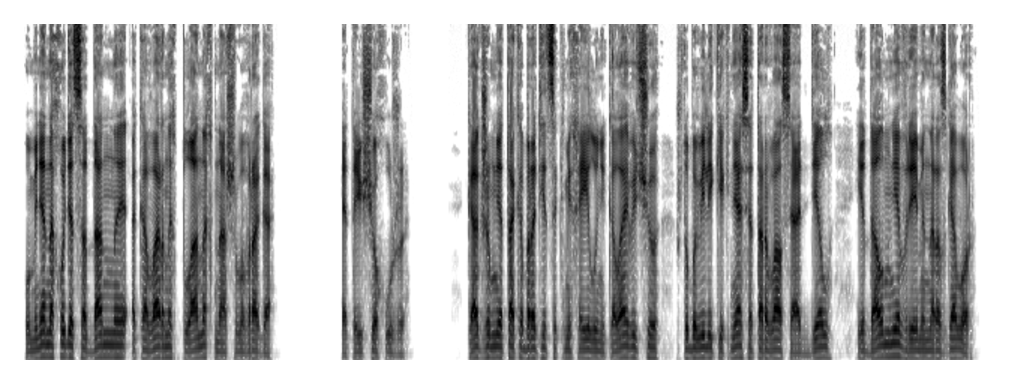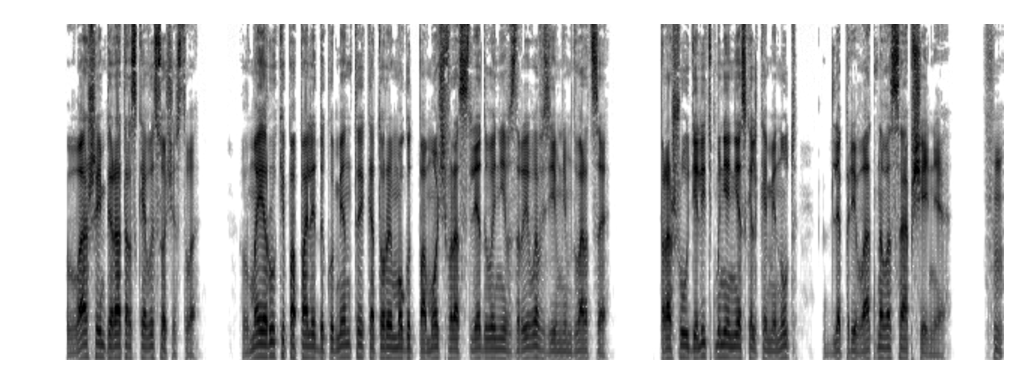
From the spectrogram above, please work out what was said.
у меня находятся данные о коварных планах нашего врага. Это еще хуже. Как же мне так обратиться к Михаилу Николаевичу, чтобы великий князь оторвался от дел и дал мне время на разговор? «Ваше императорское высочество, в мои руки попали документы, которые могут помочь в расследовании взрыва в Зимнем дворце. Прошу уделить мне несколько минут для приватного сообщения». Хм,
